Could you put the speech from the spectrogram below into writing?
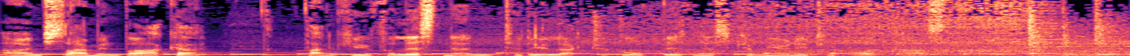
I'm Simon Barker. Thank you for listening to the Electrical Business Community Podcast.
